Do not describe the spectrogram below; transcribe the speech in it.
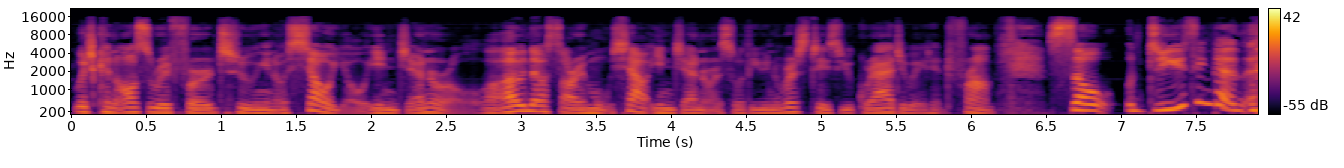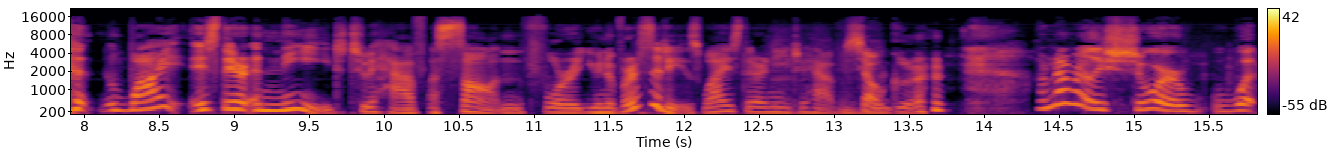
which can also refer to, you know, 校友 in general. Uh, no, sorry, 母校 in general. So, the universities you graduated from. So, do you think that why is there a need To have a song for universities? Why is there a need to have 校歌? I'm not really sure what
